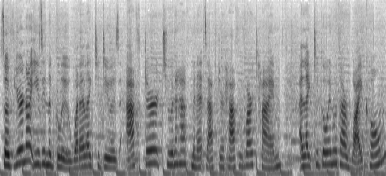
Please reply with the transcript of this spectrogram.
So if you're not using the glue, what I like to do is after two and a half minutes, after half of our time, I like to go in with our Y comb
